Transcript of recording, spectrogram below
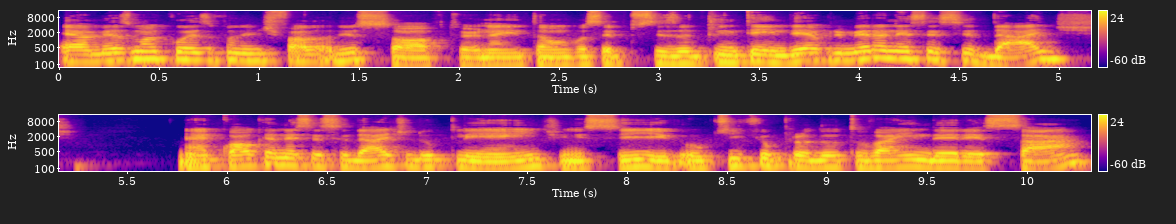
É a mesma coisa quando a gente fala de software, né? Então você precisa entender a primeira necessidade, né? Qual que é a necessidade do cliente em si, o que, que o produto vai endereçar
